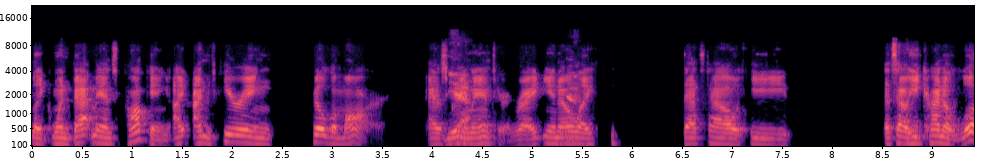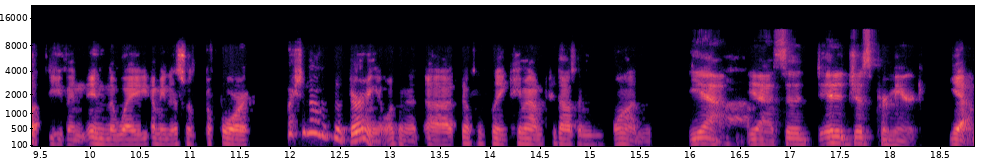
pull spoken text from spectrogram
like when batman's talking I, i'm hearing phil lamarr as yeah. green lantern right you know yeah. like that's how he that's how he kind of looked even in the way i mean this was before actually no this was during it wasn't it uh justice league came out in 2001 yeah um, yeah so it had just premiered yeah,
